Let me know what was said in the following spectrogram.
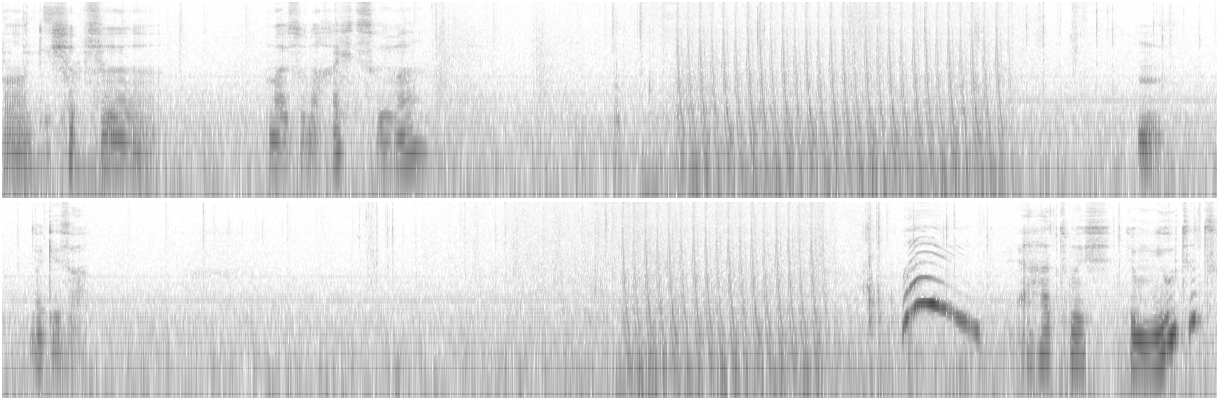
Und ich hüpfe mal so nach rechts rüber. Weg er. Er hat mich gemutet.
